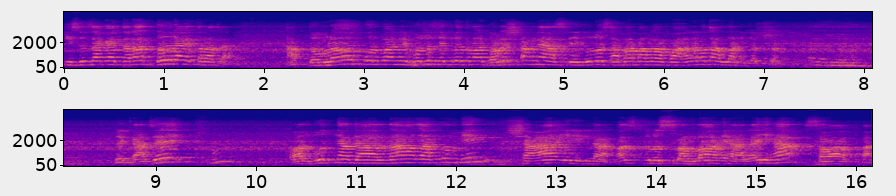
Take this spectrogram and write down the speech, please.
কিছু জায়গায় তারা দৌড়ায়, তারা যায়। আর তোমরাও কোরবানির পশু যেগুলো তোমার ঘরের সামনে আছে, এগুলো সাফা মারওয়া পাহাড়ের মতো আল্লাহ নিদর্শন। তো কাজে অলবুতনা জালনা লাকুম মিন শাইরিল্লাহ ফাজকুরু ইসমাল্লাহি আলাইহা সাওয়াফা।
